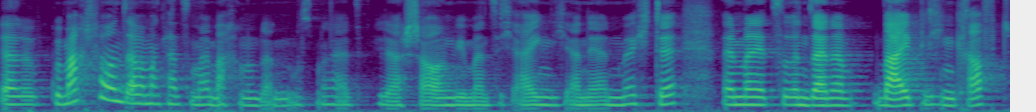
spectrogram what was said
also gemacht für uns, aber man kann es mal machen und dann muss man halt wieder schauen, wie man sich eigentlich ernähren möchte, wenn man jetzt so in seiner weiblichen Kraft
